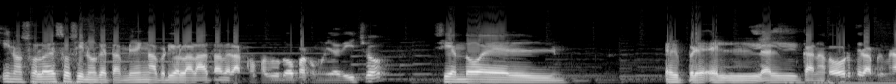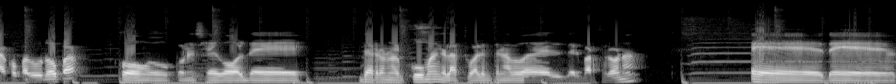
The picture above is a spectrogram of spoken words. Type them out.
Y no solo eso, sino que también abrió la lata de la Copa de Europa, como ya he dicho, siendo el, el, ganador de la primera Copa de Europa con, ese gol de, de Ronald Koeman, el actual entrenador del, del Barcelona eh, de,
